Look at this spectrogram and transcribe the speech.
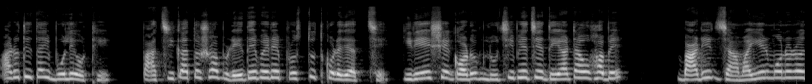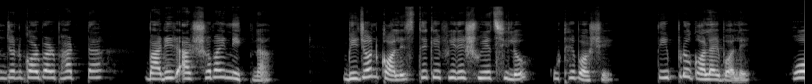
আরতি তাই বলে ওঠে পাচিকা তো সব রেঁধে বেড়ে প্রস্তুত করে যাচ্ছে। ফিরে এসে গরম লুচি ভেজে দেয়াটাও হবে। বাড়ির জামাইয়ের মনোরঞ্জন করবার ভাটটা বাড়ির আর সবাই নিক না। বিজন কলেজ থেকে ফিরে শুয়েছিল, উঠে বসে, তীব্র গলায় বলে ও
